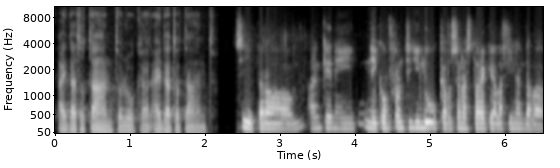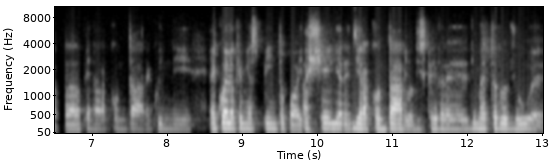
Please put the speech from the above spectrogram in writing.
Hai dato tanto Luca, hai dato tanto. Sì, però anche nei, nei, confronti di Luca fosse una storia che alla fine andava la pena raccontare, quindi è quello che mi ha spinto poi a scegliere di raccontarlo, di scrivere, di metterlo giù e,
